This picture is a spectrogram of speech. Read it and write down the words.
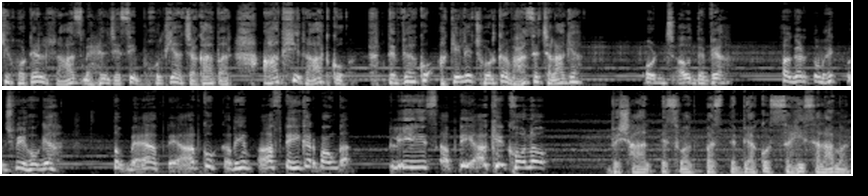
कि होटल राजमहल जैसी भूतिया जगह पर आधी रात को दिव्या को अकेले छोड़कर वहाँ से चला गया। उठ जाओ दिव्या, अगर तुम्हें कुछ भी हो गया तो मैं अपने आप को कभी माफ़ नहीं कर पाऊँगा। प्लीज़ अपनी आँखें खोलो। विशाल इस वक्त बस दिव्या को सही सलामत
